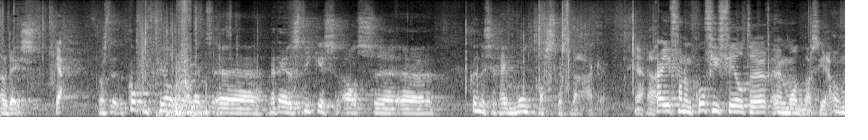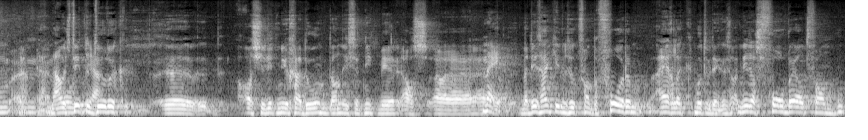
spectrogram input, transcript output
oh deze. Ja. Als de koffiefilter met, uh, met elastiek is, als, uh, kunnen ze geen mondmaskers maken. Ja, nou, kan je van een koffiefilter een mondmasker? Ja. Om, een, ja. Nou is dit natuurlijk, uh, als je dit nu gaat doen, dan is het niet meer als. nee. Maar dit had je natuurlijk van tevoren eigenlijk moeten bedenken. Dus meer als voorbeeld van hoe,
